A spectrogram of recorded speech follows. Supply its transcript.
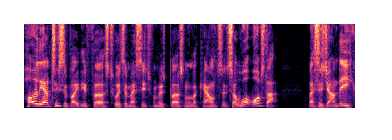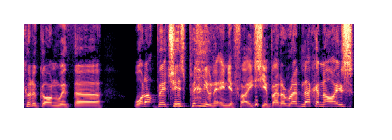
highly anticipated first Twitter message from his personal account. So, what was that message, Andy? He could have gone with, uh, What up, bitches? P unit in your face. You better redneckanize.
